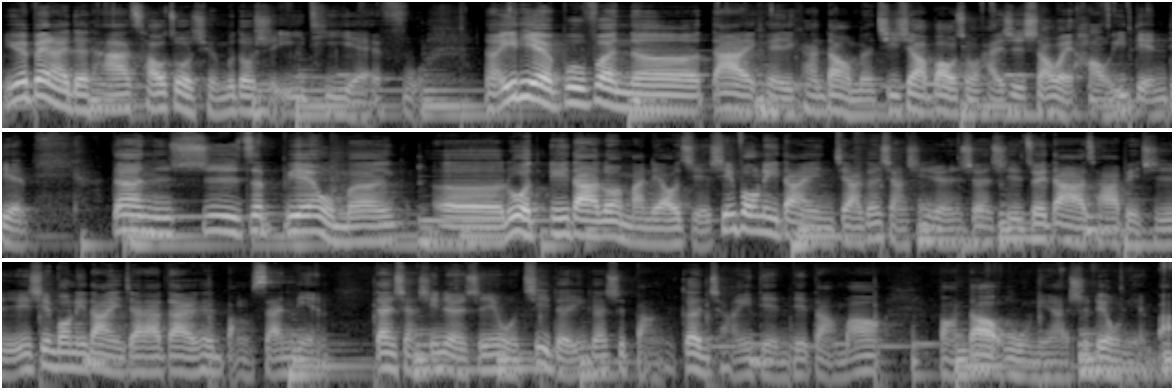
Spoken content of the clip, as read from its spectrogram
因为贝莱德它操作全部都是 ETF。那 ETF 部分呢，大家也可以看到，我们绩效报酬还是稍微好一点点。但是这边我们呃，如果因为大家都蛮了解，新风力大赢家跟享新人生，其实最大的差别，其实因为新风力大赢家它大概可以绑三年，但享新人生，因为我记得应该是绑更长一点点，绑到绑到五年还是六年吧。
